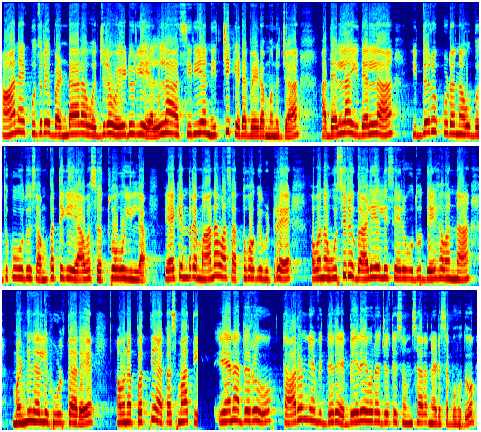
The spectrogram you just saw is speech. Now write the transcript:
ಆನೆ, ಕುದುರೆ, ಭಂಡಾರ, ವಜ್ರ ವೈಡೂರ್ಯ ಎಲ್ಲ ಸಿರಿಯ ನೆಚ್ಚಿ ಕೆಡಬೇಡ ಮನುಜ. ಅದೆಲ್ಲ ಇದೆಲ್ಲ ಇದ್ದರೂ ಕೂಡ ನಾವು ಬದುಕುವುದು ಸಂಪತ್ತಿಗೆ ಯಾವ ಸತ್ವವೂ ಇಲ್ಲ. ಯಾಕೆಂದರೆ ಮಾನವ ಸತ್ತು ಹೋಗಿಬಿಟ್ರೆ ಅವನ ಉಸಿರು ಗಾಳಿಯಲ್ಲಿ ಸೇರುವುದು ದೇಹವನ್ನು ಮಣ್ಣಿನಲ್ಲಿ ಹೂಳ್ತಾರೆ. ಅವನ ಪತ್ನಿ ಅಕಸ್ಮಾತ್ ಏನಾದರೂ ತಾರುಣ್ಯವಿದ್ದರೆ ಬೇರೆಯವರ ಜೊತೆ ಸಂಸಾರ ನಡೆಸಬಹುದು.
